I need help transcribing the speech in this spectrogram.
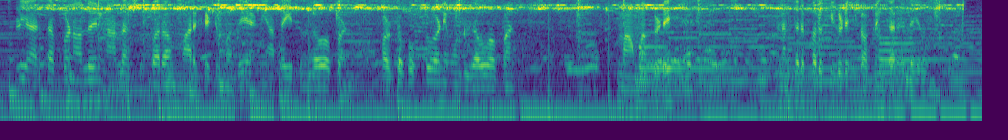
मंडळी आता आपण आलोय नाला सुपाराम मार्केटमध्ये आणि आता इथून जाऊ आपण. ऑटो पकडू आणि मग जाऊ आपण मामाकडे. नंतर परत इकडे शॉपिंग करायला येऊ.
